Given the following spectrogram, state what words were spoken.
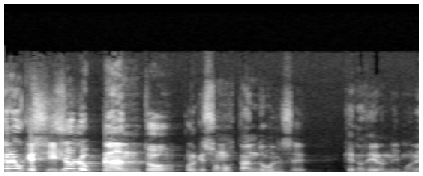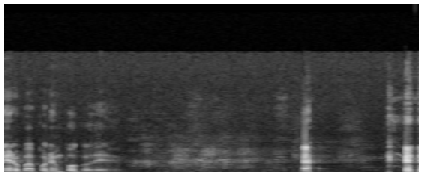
creo que si yo lo planto, porque somos tan dulces, que nos dieron limonero para poner un poco de...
